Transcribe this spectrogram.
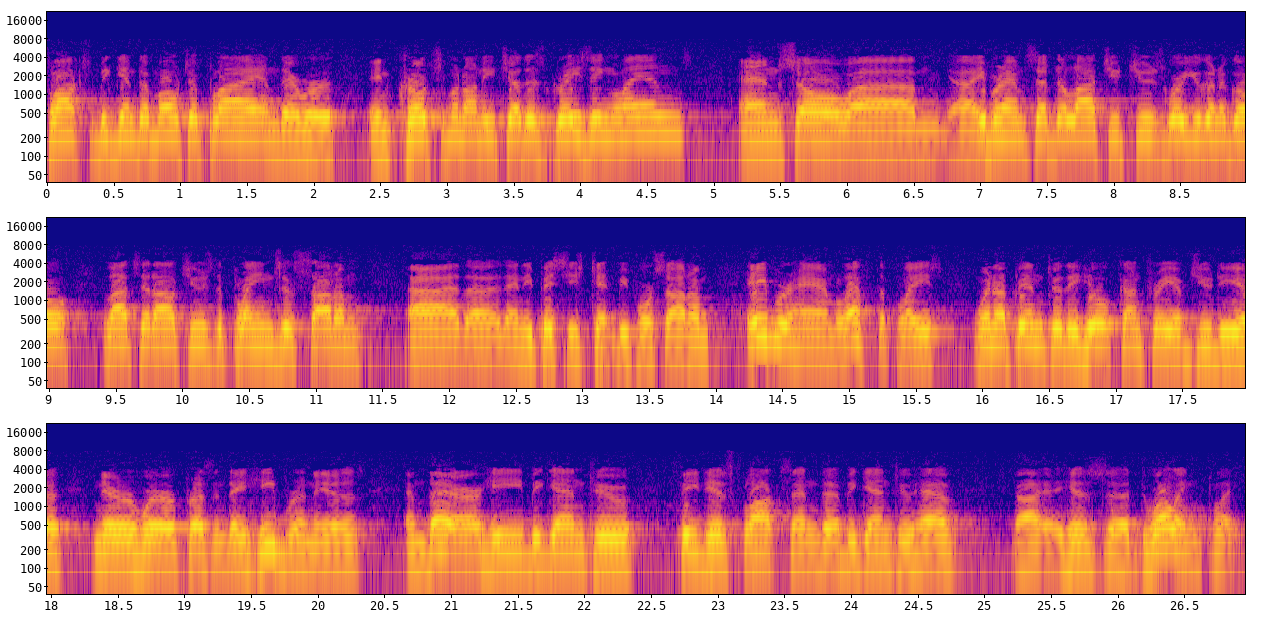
flocks began to multiply and there were encroachment on each other's grazing lands. And so um, uh, Abraham said to Lot, You choose where you're going to go. Lot said, I'll choose the plains of Sodom. Uh, the, then he pitched his tent before Sodom. Abraham left the place, went up into the hill country of Judea near where present day Hebron is, and there he began to feed his flocks and uh, began to have uh, his uh, dwelling place.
